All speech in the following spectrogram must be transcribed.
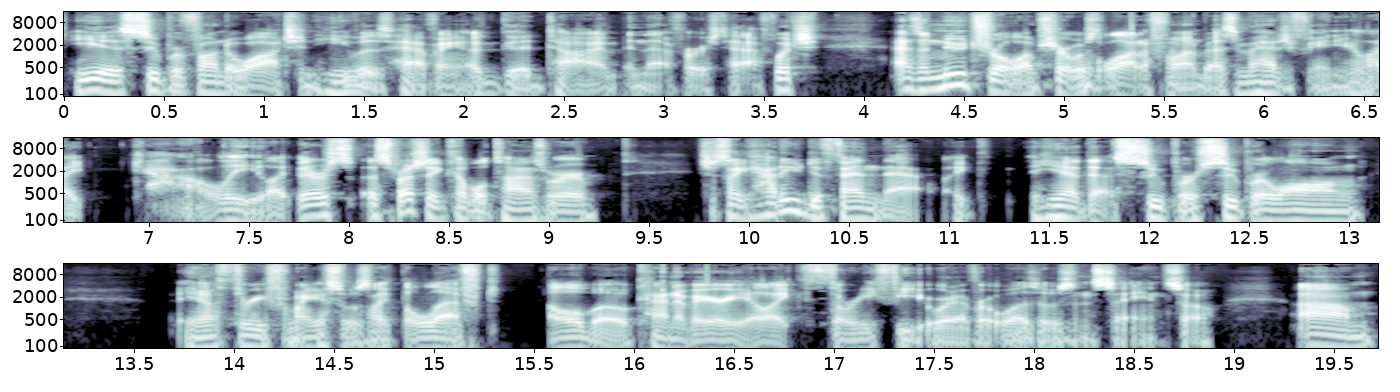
he is super fun to watch, and he was having a good time in that first half. Which, as a neutral, I'm sure it was a lot of fun. But as a Magic fan, you're like, golly, like there's especially a couple times where just like, how do you defend that? Like he had that super super long, you know, three from I guess it was like the left elbow kind of area, like 30 feet or whatever it was. It was insane. So um,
